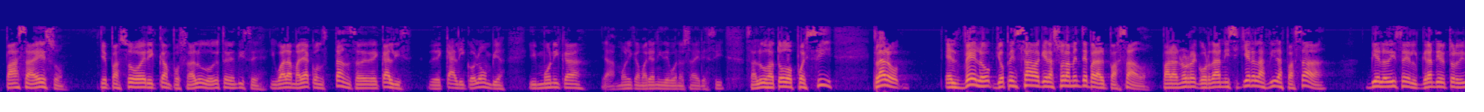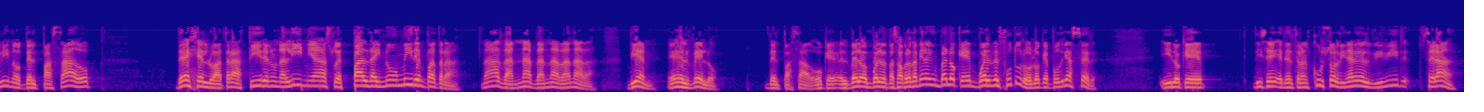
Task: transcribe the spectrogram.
pasa eso. ¿Qué pasó, Eric Campos? Saludos, Dios te bendice. Igual a María Constanza de Cali, de Cali, Colombia. Y Mónica, ya, Mónica Mariani de Buenos Aires, sí. Saludos a todos. Pues sí, claro, el velo yo pensaba que era solamente para el pasado, para no recordar ni siquiera las vidas pasadas. Bien lo dice el gran director divino, del pasado, déjenlo atrás, tiren una línea a su espalda y no miren para atrás. Nada, nada, nada, nada. Bien, es el velo del pasado, o que el velo envuelve el pasado, pero también hay un velo que envuelve el futuro, lo que podría ser. Y lo que dice en el transcurso ordinario del vivir será.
